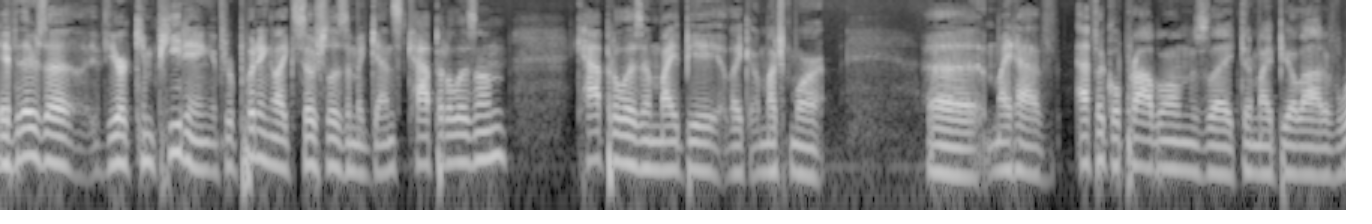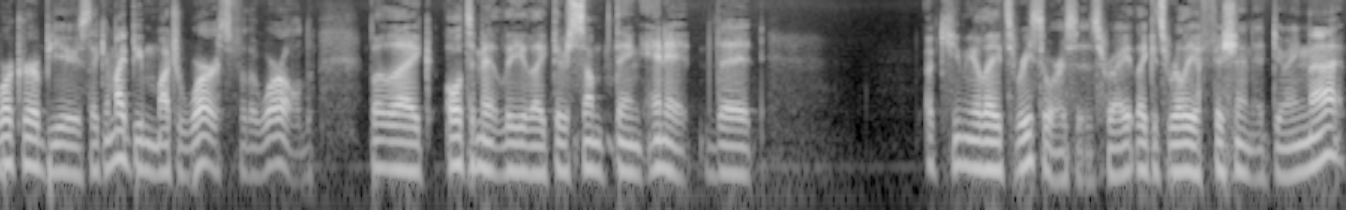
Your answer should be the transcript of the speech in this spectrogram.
If there's a, if you're competing, if you're putting like socialism against capitalism, capitalism might be like a much more, uh, might have ethical problems. Like there might be a lot of worker abuse. Like it might be much worse for the world. But like ultimately, like there's something in it that accumulates resources, right? Like it's really efficient at doing that.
